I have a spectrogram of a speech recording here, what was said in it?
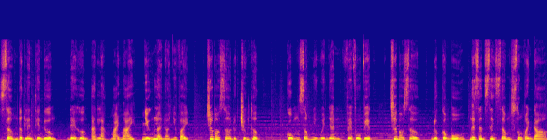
sớm được lên thiên đường để hưởng an lạc mãi mãi. Những lời nói như vậy chưa bao giờ được chứng thực, cũng giống như nguyên nhân về vụ việc chưa bao giờ được công bố, người dân sinh sống xung quanh đó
